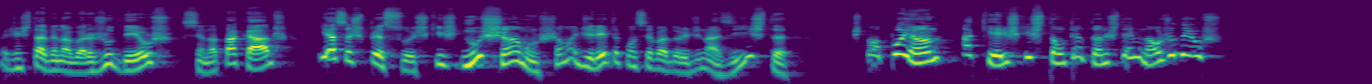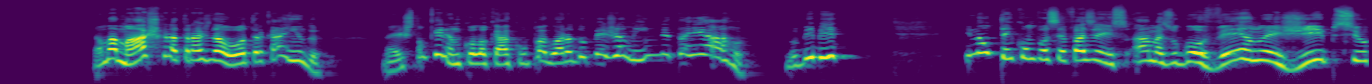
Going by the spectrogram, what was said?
A gente está vendo agora judeus sendo atacados e essas pessoas que nos chamam, chamam a direita conservadora de nazista, estão apoiando aqueles que estão tentando exterminar os judeus. É uma máscara atrás da outra caindo. Né? Eles estão querendo colocar a culpa agora do Benjamin Netanyahu, do Bibi. E não tem como você fazer isso. Ah, mas o governo egípcio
